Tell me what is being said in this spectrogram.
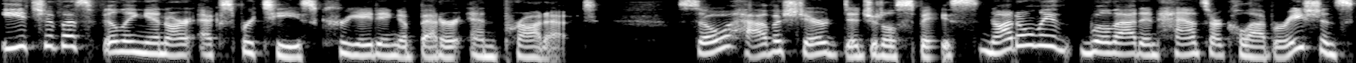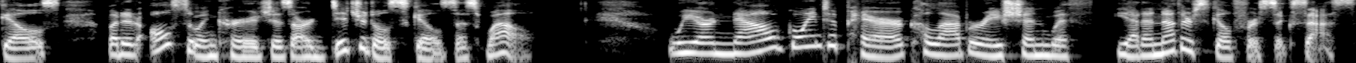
each of us filling in our expertise, creating a better end product. So have a shared digital space. Not only will that enhance our collaboration skills, but it also encourages our digital skills as well. We are now going to pair collaboration with yet another skill for success.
